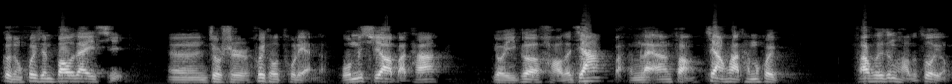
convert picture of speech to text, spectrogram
各种灰尘包在一起，嗯，就是灰头土脸的。我们需要把它有一个好的家，把它们来安放，这样的话他们会发挥更好的作用。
